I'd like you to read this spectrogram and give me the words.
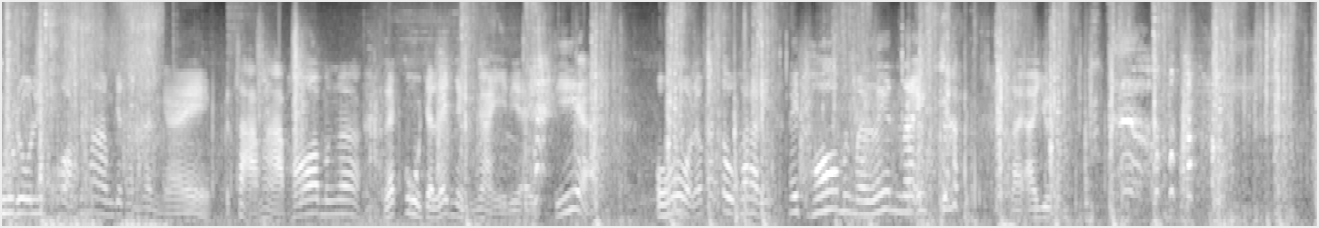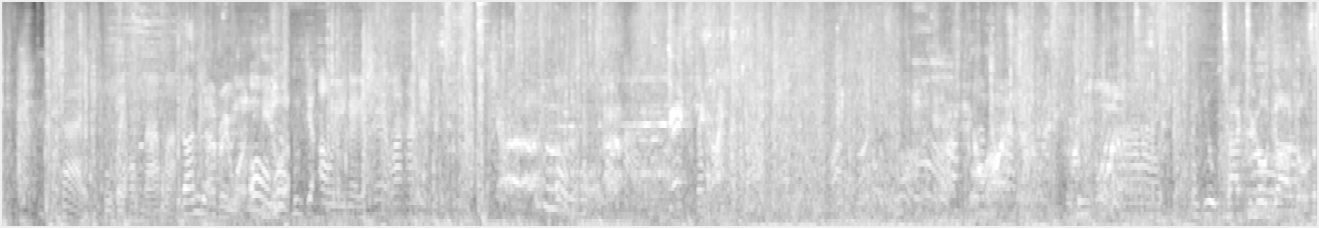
กูโดนรีพอร์ตขึ้นมามึงจะทำยังไงสามหาพ่อมึงอะและกูจะเล่นยังไงเนี่ยไอ้เหี้ยโอ้โหแล้วกระตุกขนาดนี้ให้พ่อมึงมาเล่นนะไอ้จัดไรอายุใช่กูไปห้องน้ำมา Everyone, โอ้โห heal up. มึงจะเอายังไงกันแน่วะฮะเนี่ยโอ้โห Get behind อายุ Tactical goggles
